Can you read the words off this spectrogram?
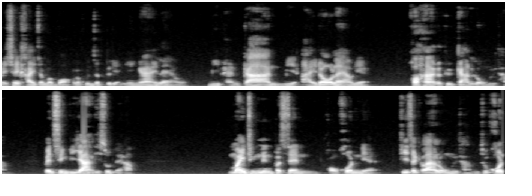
ไม่ใช่ใครจะมาบอกแล้วคุณจะเปลี่ยนง่าย ๆแล้ว มีแผนการมีไอดอลแล้วเนี่ยข้อ 5 ก็คือการลงมือทำเป็นสิ่งที่ยากที่สุดเลยครับ ไม่ถึง 1%ของคนเนี่ยที่จะกล้าลงมือทำทุกคน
